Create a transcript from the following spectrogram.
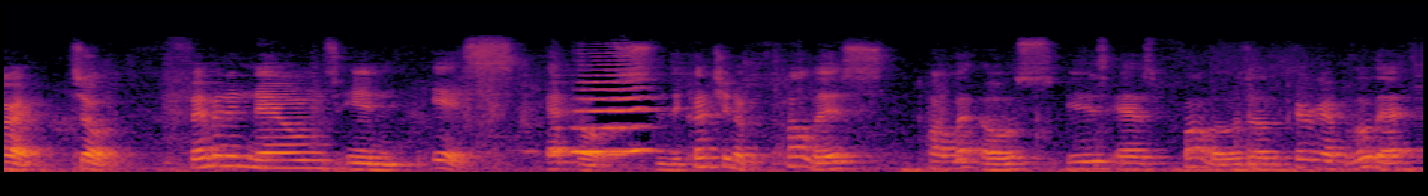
All right, so feminine nouns in is, eos. The declension of polis, paleos, is as follows. The paragraph below that,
